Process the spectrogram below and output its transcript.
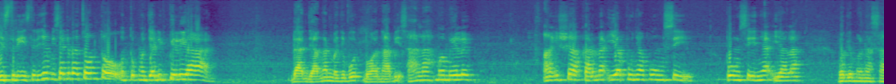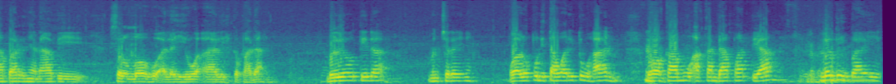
istri-istrinya bisa kita contoh untuk menjadi pilihan dan jangan menyebut bahwa Nabi salah memilih Aisyah karena ia punya fungsi. Fungsinya ialah bagaimana sabarnya Nabi Shallallahu Alaihi wa alihi kepadanya. Beliau tidak mencerainya, walaupun ditawari Tuhan bahwa kamu akan dapat yang lebih baik.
